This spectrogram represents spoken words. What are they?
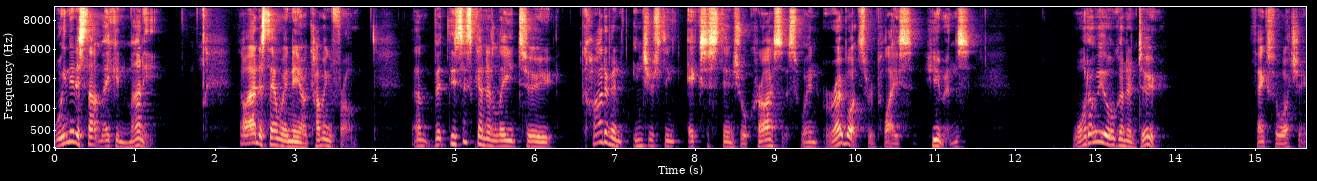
we need to start making money. Now, I understand where NIO coming from, um, but this is going to lead to kind of an interesting existential crisis when robots replace humans. What are we all going to do? Thanks for watching.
